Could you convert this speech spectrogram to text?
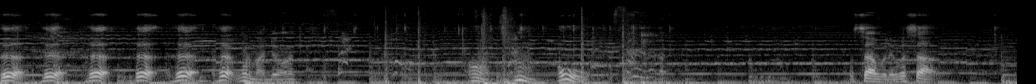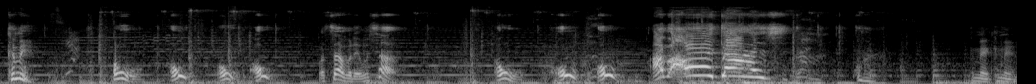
huh, huh, huh, huh, huh, huh. What am I doing? Oh, mm, oh. What's up with it? What's up? Come here. Oh, oh, oh, oh. What's up with it? What's up? Oh, oh, oh. I'm oh gosh. Come here, come here.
